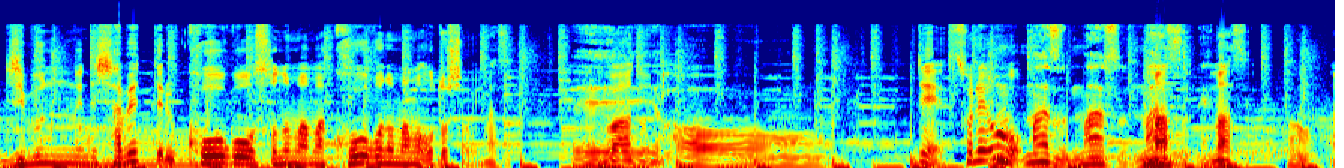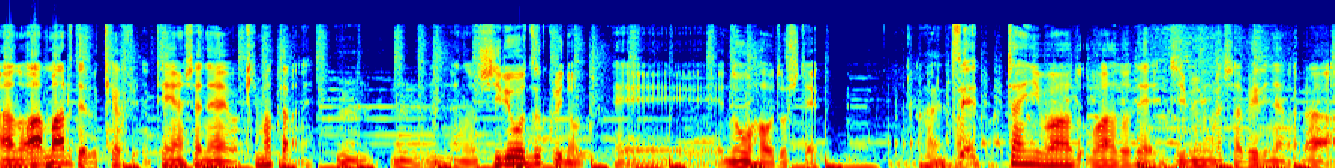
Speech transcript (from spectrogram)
自分で喋ってる口語をそのまま、口語のまま落とした方がいい、まず。えーワードにはで、それあ。を、まず、まず、まずまずね。、まず、うんあの、あ、まあある程度企画、提案した内容が決まったらね、うんうんうん。あの、資料作りの、えー、ノウハウとして、はい絶対にワード、ワードで自分が喋りながら、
